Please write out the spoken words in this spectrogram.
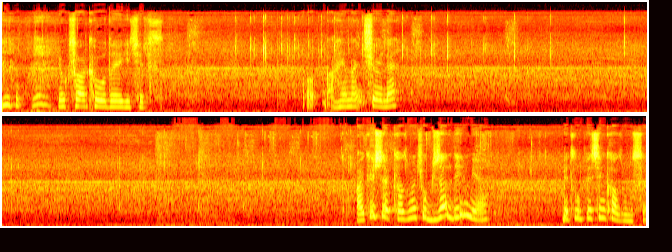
Yoksa arka odaya geçeriz. Hoppa, hemen şöyle. Arkadaşlar kazma çok güzel değil mi ya? Battle Pass'in kazması.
